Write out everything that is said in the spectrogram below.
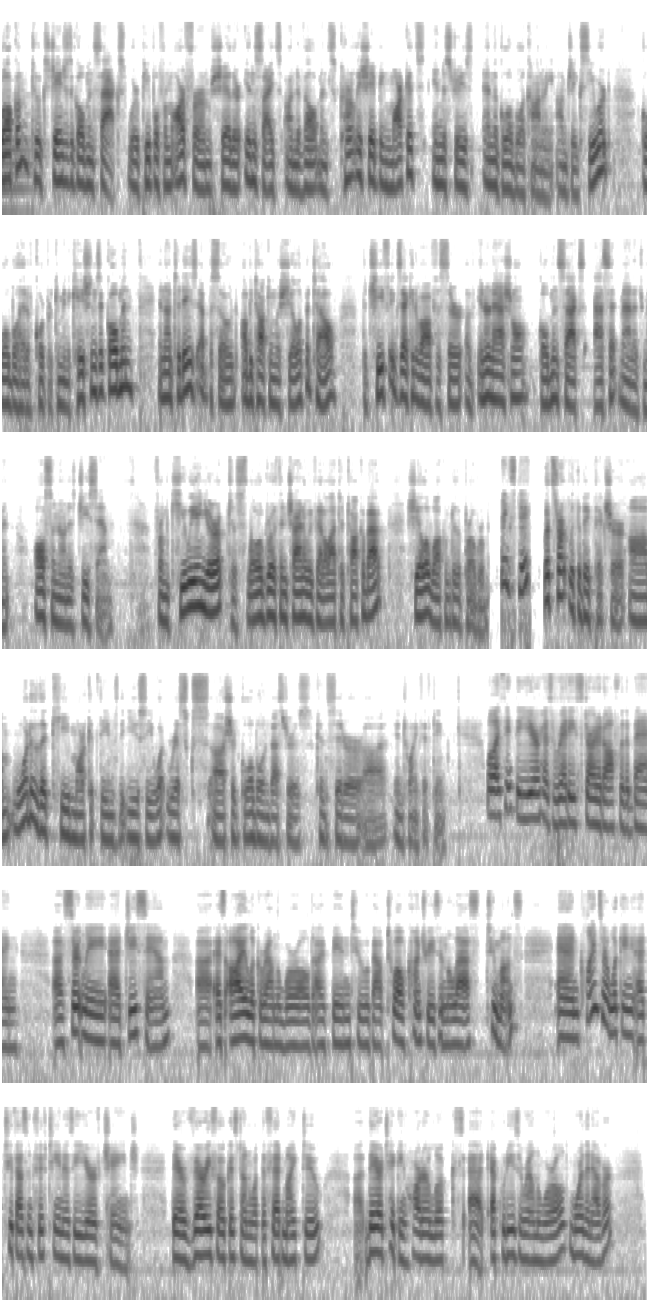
Welcome to Exchanges at Goldman Sachs, where people from our firm share their insights on developments currently shaping markets, industries, and the global economy. I'm Jake Siewert, Global Head of Corporate Communications at Goldman, and on today's episode, I'll be talking with Sheila Patel, the Chief Executive Officer of International Goldman Sachs Asset Management, also known as GSAM. From QE in Europe to slower growth in China, we've got a lot to talk about. Sheila, welcome to the program. Thanks, Jake. Let's start with the big picture. Um, what are the key market themes that you see? What risks uh, should global investors consider uh, in 2015? Well, I think the year has already started off with a bang. Uh, certainly at GSAM, uh, as I look around the world, I've been to about 12 countries in the last two months, and clients are looking at 2015 as a year of change. They're very focused on what the Fed might do. Uh, they are taking harder looks at equities around the world more than ever.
